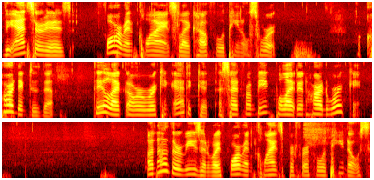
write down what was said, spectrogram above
The answer is foreign clients like how Filipinos work. According to them, they like our working etiquette aside from being polite and hardworking. Another reason why foreign clients prefer Filipinos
